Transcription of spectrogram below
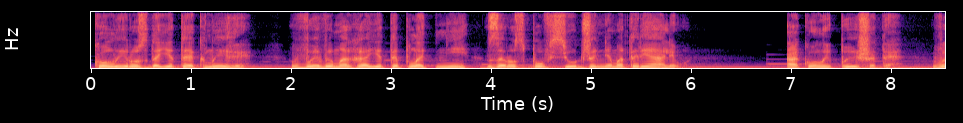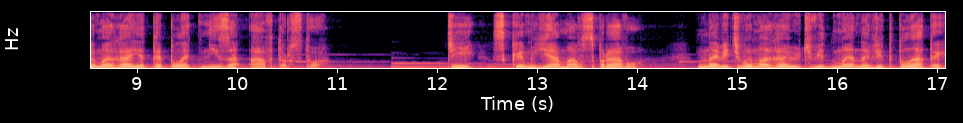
Коли роздаєте книги, ви вимагаєте платні за розповсюдження матеріалів. А коли пишете, вимагаєте платні за авторство. Ті, з ким я мав справу, навіть вимагають від мене відплати,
